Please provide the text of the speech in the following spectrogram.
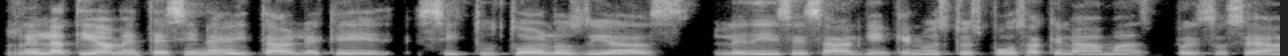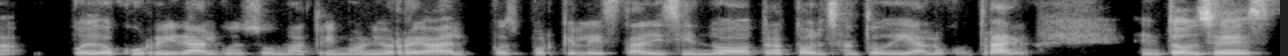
Relativamente es inevitable que si tú todos los días le dices a alguien que no es tu esposa, que la amas, pues o sea, puede ocurrir algo en su matrimonio real, pues porque le está diciendo a otra todo el santo día lo contrario. Entonces,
